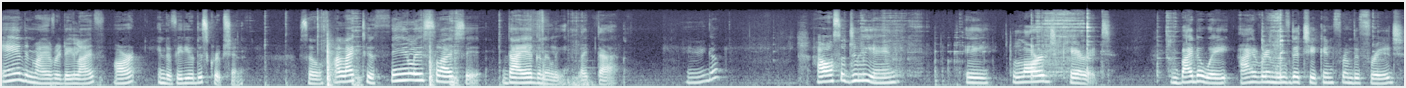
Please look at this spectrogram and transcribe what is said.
and in my everyday life are in the video description. So I like to thinly slice it diagonally like that. Here you go. I also julienne a large carrot. And by the way, I removed the chicken from the fridge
